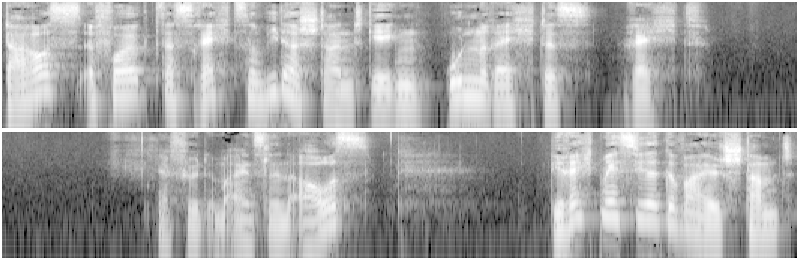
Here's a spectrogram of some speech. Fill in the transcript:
Daraus folgt das Recht zum Widerstand gegen unrechtes Recht. Er führt im Einzelnen aus, die rechtmäßige Gewalt stammt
